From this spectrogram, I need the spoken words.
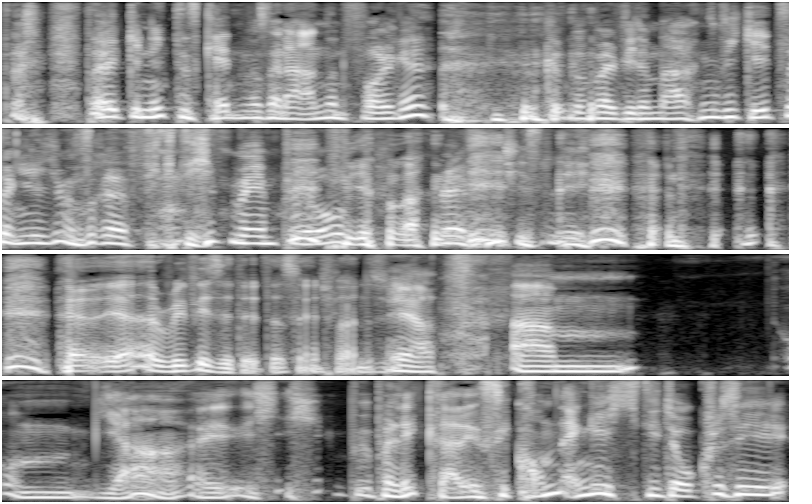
da, da genickt, das kennt man aus einer anderen Folge. Das können wir mal wieder machen. Wie geht es eigentlich unserer fiktiven MPO Refugees Live? ja, Revisited, das ist ein spannendes Ja, ähm, um, ja, ich, ich überlege gerade, sie kommt eigentlich, die Democracy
